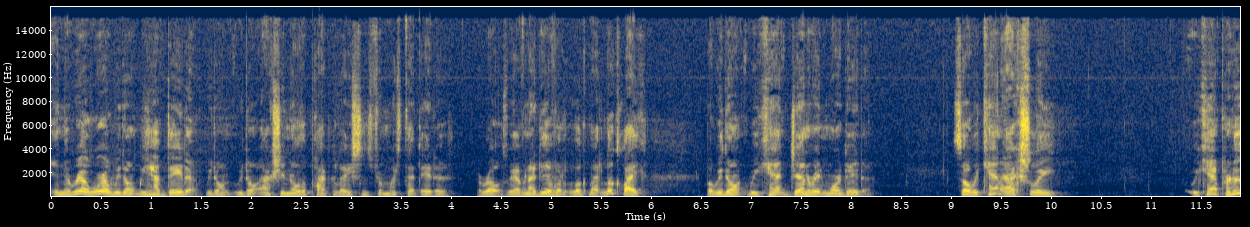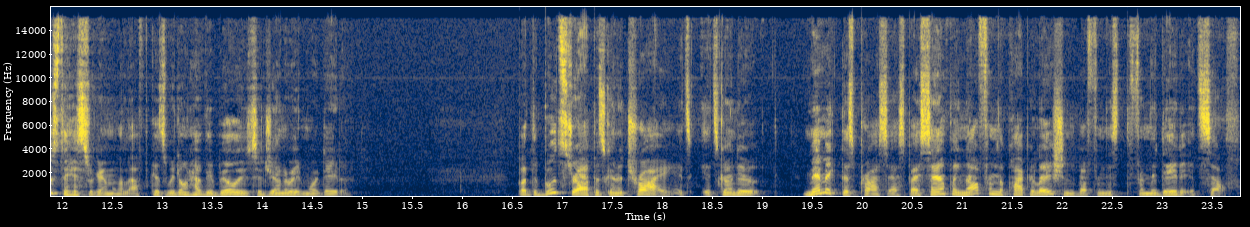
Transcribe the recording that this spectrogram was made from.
in the real world, we don't we have data. We don't we don't actually know the populations from which that data arose. We have an idea of what it look, might look like, but we don't we can't generate more data. So we can't actually we can't produce the histogram on the left because we don't have the ability to generate more data. But the bootstrap is going to try. It's, it's going to mimic this process by sampling not from the population, but from, this, from the data itself.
